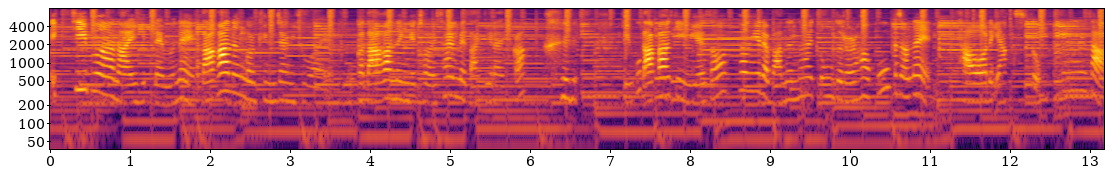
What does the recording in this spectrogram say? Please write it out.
액티브한 아이기 때문에 나가는 걸 굉장히 좋아해요. 뭔가 나가는 게 저의 삶의 낙이랄까? 그리고 나가기 위해서 평일에 많은 활동들을 하고 그 전에 4월에 약속, 행사,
